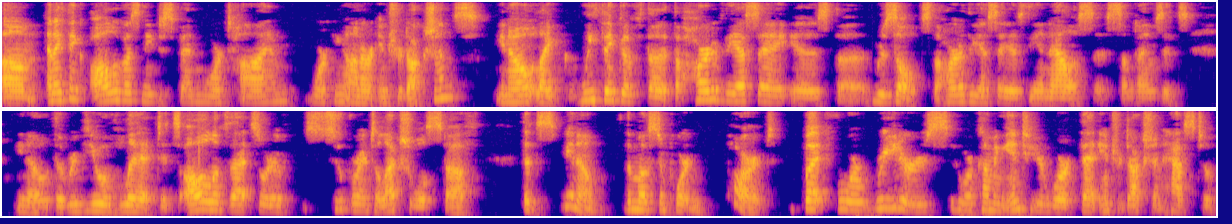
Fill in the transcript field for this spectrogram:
Um, and I think all of us need to spend more time working on our introductions. You know, like we think of the, the heart of the essay is the results, the heart of the essay is the analysis. Sometimes it's, you know, the review of lit, it's all of that sort of super intellectual stuff that's, you know, the most important part. But for readers who are coming into your work, that introduction has to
